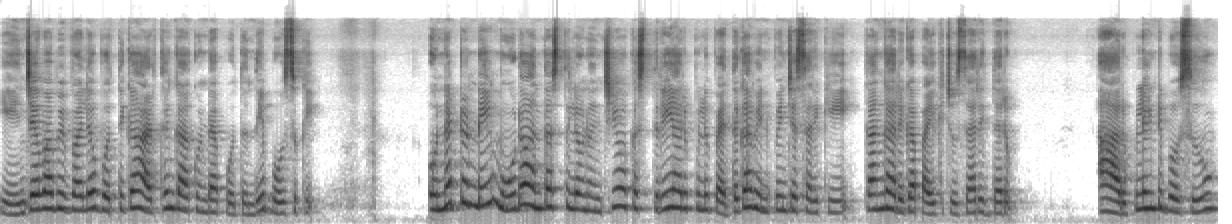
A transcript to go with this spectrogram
ఏం జవాబు ఇవ్వాలో బొత్తిగా అర్థం కాకుండా పోతుంది బోసుకి. ఉన్నట్టుండి మూడో అంతస్తులో నుంచి ఒక స్త్రీ అరుపులు పెద్దగా వినిపించేసరికి కంగారుగా పైకి చూశారిద్దరు ఆ అరుపులేంటి బోసు?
